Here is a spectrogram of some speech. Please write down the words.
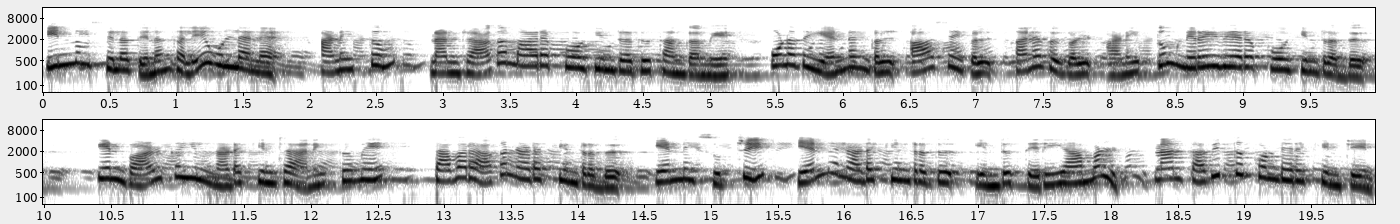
இன்னும் சில தினங்களே உள்ளன. அனைத்தும் நன்றாக மாறப்போகின்றது தங்கமே. உனது எண்ணங்கள் ஆசைகள் கனவுகள் அனைத்தும் நிறைவேறப் போகின்றது. என் வாழ்க்கையில் நடக்கின்ற அனைத்துமே தவறாக நடக்கின்றது. என்னை சுற்றி என்ன நடக்கின்றது என்று தெரியாமல் நான் தவித்துக் கொண்டிருக்கின்றேன்.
